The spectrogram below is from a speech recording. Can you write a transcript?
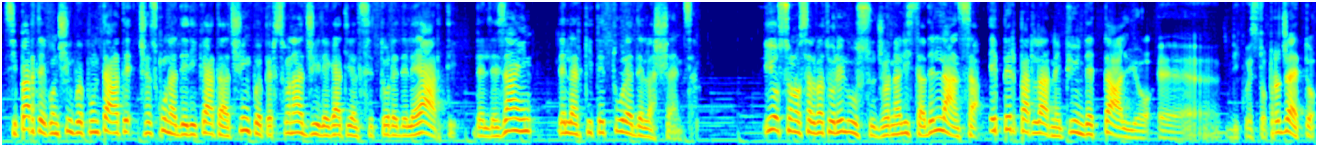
Si parte con cinque puntate, ciascuna dedicata a cinque personaggi legati al settore delle arti, del design dell'architettura e della scienza. Io sono Salvatore Lussu, giornalista dell'ANSA e per parlarne più in dettaglio eh, di questo progetto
